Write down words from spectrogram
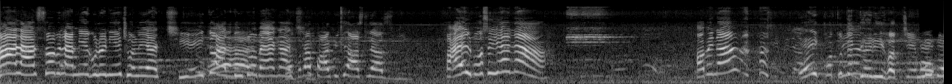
না না আমি এগুলো নিয়ে চলে যাচ্ছি। এই তো আর দুটো ব্যাগ আছে। পারবি আসলে আসবি? পায়েল বসে যায় না। হবে না? এই কতটা দেরি হচ্ছে? এমনিতে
